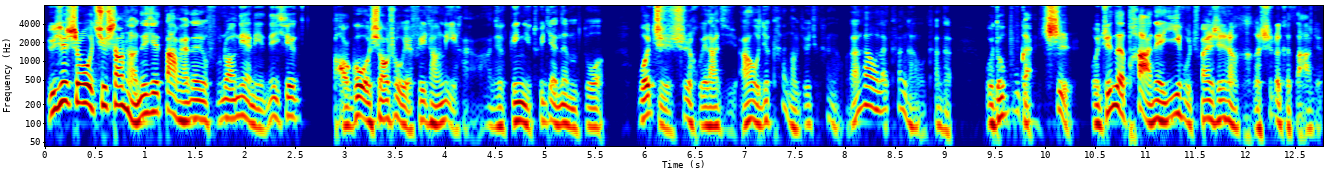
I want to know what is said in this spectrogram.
有些时候我去商场那些大牌的服装店里，那些导购销售也非常厉害啊，就给你推荐那么多，我只是回答几句啊，我就看看，我就去看看，来，我来看看，我看看，我都不敢试，我真的怕那衣服穿身上合适了可咋整？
